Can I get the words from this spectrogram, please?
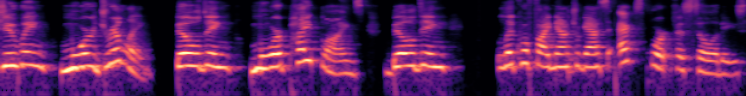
doing more drilling building more pipelines building liquefied natural gas export facilities,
